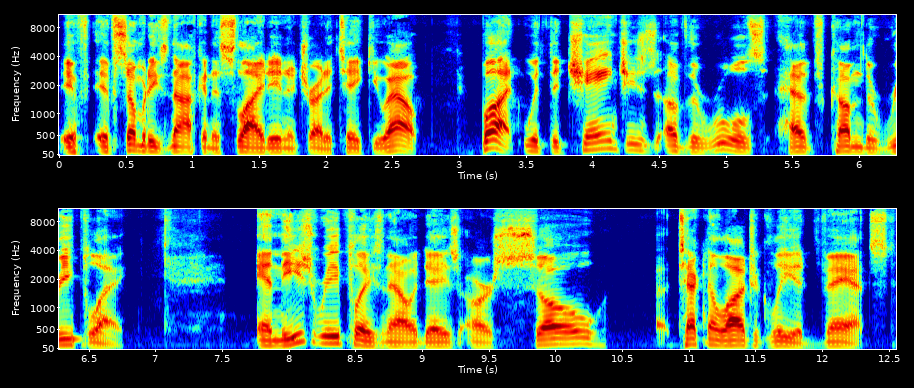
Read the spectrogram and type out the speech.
if if somebody's not going to slide in and try to take you out. But with the changes of the rules have come the replay. And these replays nowadays are so uh, technologically advanced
